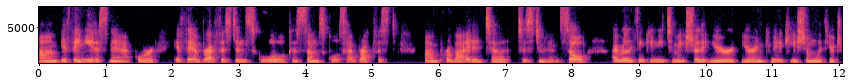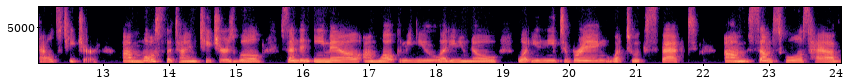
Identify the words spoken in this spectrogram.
um, if they need a snack or if they have breakfast in school, because some schools have breakfast um, provided to, to students. So I really think you need to make sure that you're, you're in communication with your child's teacher. Um, most of the time, teachers will send an email um, welcoming you, letting you know what you need to bring, what to expect. Um, some schools have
